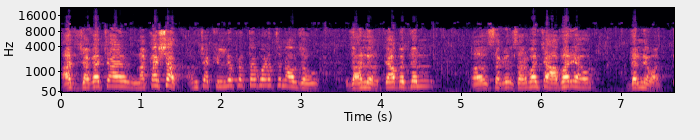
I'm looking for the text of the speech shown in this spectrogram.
आज जगाच्या नकाशात आमच्या किल्ले प्रतापगडाचं नाव जाऊ झालं. त्याबद्दल सगळं सर्वांचे आभारी आहोत. धन्यवाद.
